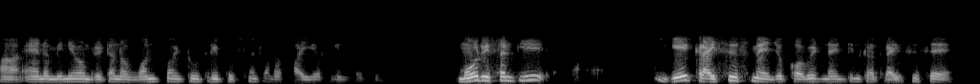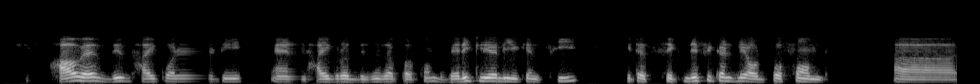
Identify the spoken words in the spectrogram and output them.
uh, and a minimum return of 1.23% on a five-year basis. More recently, ये crisis में जो COVID-19 का crisis है, how has this high quality and high growth business have performed? Very clearly, you can see it has significantly outperformed uh,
